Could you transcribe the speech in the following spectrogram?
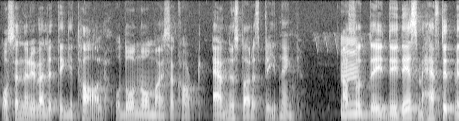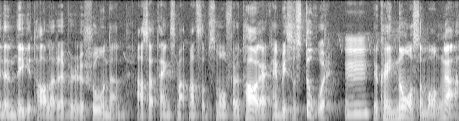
och sen är du väldigt digital och då når man ju såklart ännu större spridning. Alltså, det, det är det som är häftigt med den digitala revolutionen. Alltså, jag tänker som att man som småföretagare kan ju bli så stor. Du kan ju nå så många.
